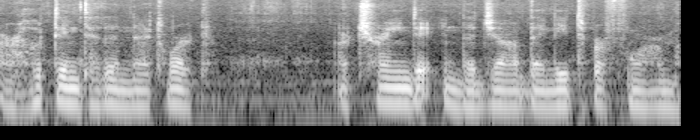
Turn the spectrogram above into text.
are hooked into the network, are trained in the job they need to perform,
